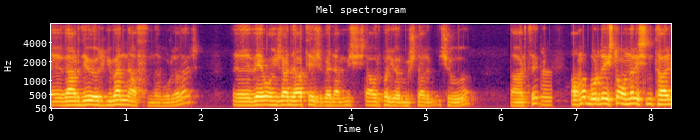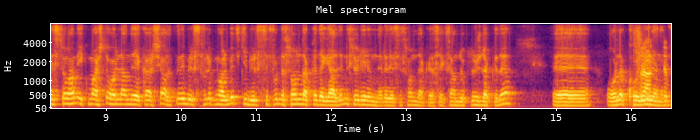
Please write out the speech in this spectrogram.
e, verdiği özgüvenle aslında buradalar. E, ve oyuncular daha tecrübelenmiş. işte Avrupa görmüşler çoğu artık. Evet. Ama burada işte onlar için talihsiz olan ilk maçta Hollanda'ya karşı aldıkları 1-0'lık mağlubiyet ki 1-0 da son dakikada geldiğini söyleyelim neredeyse son dakikada 89. dakikada. E, orada Colina'nın.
